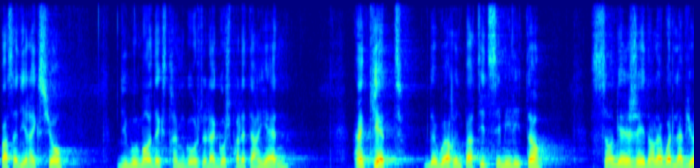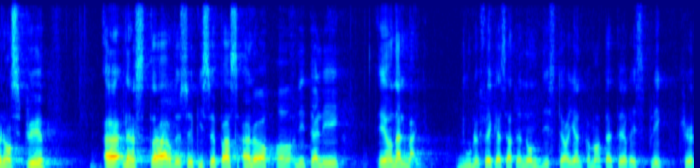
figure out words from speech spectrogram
par sa direction du mouvement d'extrême gauche de la gauche prolétarienne, inquiète de voir une partie de ses militants s'engager dans la voie de la violence pure, à l'instar de ce qui se passe alors en Italie et en Allemagne. D'où le fait qu'un certain nombre d'historiens et de commentateurs expliquent que,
